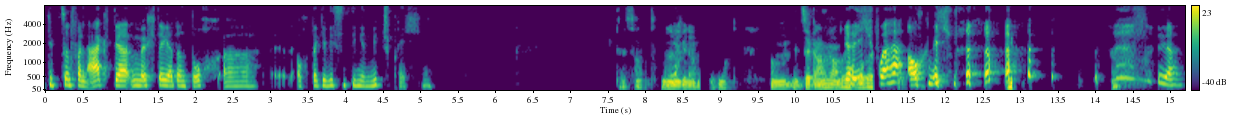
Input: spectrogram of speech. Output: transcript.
gibt es einen Verlag, der möchte ja dann doch äh, auch bei gewissen Dingen mitsprechen. Interessant. Man ja. hat Gedanken gemacht. Um, jetzt eine ganz andere Ja, ich vorher auch nicht. ja.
